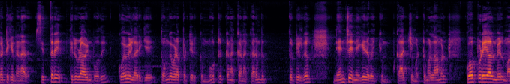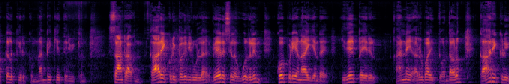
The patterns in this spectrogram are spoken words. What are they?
கட்டுகின்றனர். சித்திரை திருவிழாவின் போது கோவில் அருகே தொங்கவிடப்பட்டிருக்கும் நூற்றுக்கணக்கான கரும்பு தொட்டில்கள் நெஞ்சை நெகிழ வைக்கும். காட்சி மட்டுமல்லாமல் கோப்புடையால் மேல் மக்களுக்கு இருக்கும் நம்பிக்கை தெரிவிக்கும் சான்றாகும். காரைக்குடி பகுதியில் உள்ள வேறு சில ஊர்களிலும் கோப்புடைய நாய் என்ற இதே பெயரில் அன்னை அருள்பாலித்து வந்தாலும் காரைக்குடி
